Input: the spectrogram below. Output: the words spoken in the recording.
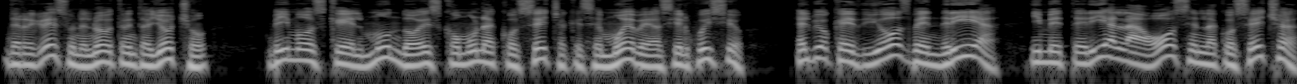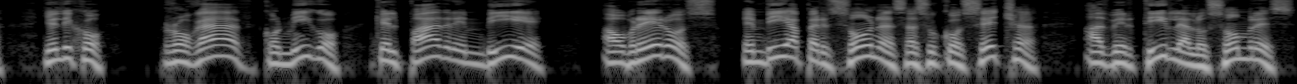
de regreso en el 938 vimos que el mundo es como una cosecha que se mueve hacia el juicio. Él vio que Dios vendría y metería la hoz en la cosecha. Y él dijo, rogad conmigo que el Padre envíe a obreros, envíe a personas a su cosecha, a advertirle a los hombres.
